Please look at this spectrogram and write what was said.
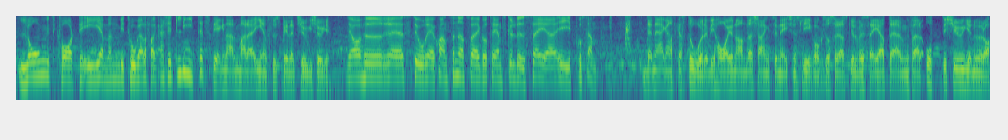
långt kvar till EM, men vi tog i alla fall kanske ett litet steg närmare EM-slutspelet 2020. Ja, hur stor är chansen nu att Sverige går till EM, skulle du säga, i procent? Den är ganska stor. Vi har ju en andra chans i Nations League också, så jag skulle väl säga att det är ungefär 80-20 nu då,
